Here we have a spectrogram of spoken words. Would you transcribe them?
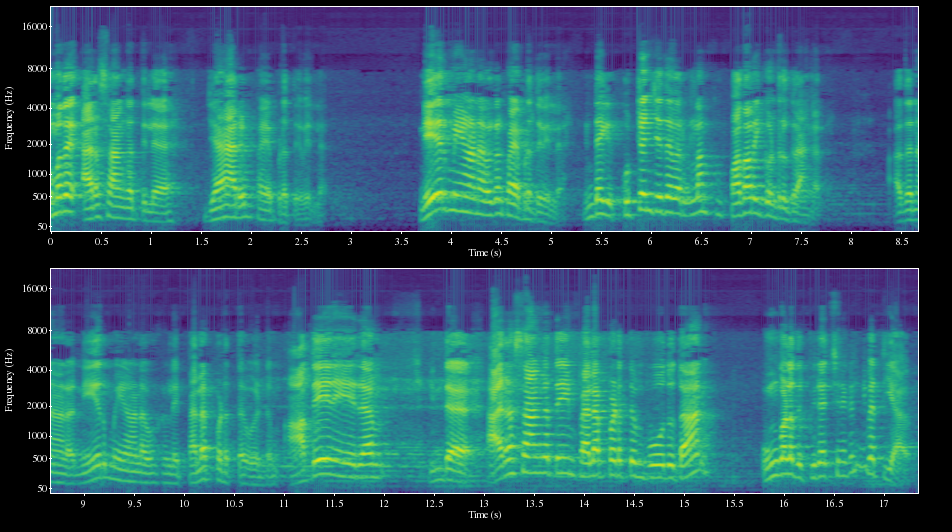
எமது அரசாங்கத்தில் யாரும் பயப்பட தேவையில்லை நேர்மையானவர்கள் பயப்படுத்தவில்லை. இன்றைக்கு குற்றம் செய்தவர்கள்லாம் பதறிக்கொண்டிருக்கிறாங்க அதனால் நேர்மையானவர்களை பலப்படுத்த வேண்டும். அதே நேரம் இந்த அரசாங்கத்தையும் பலப்படுத்தும் போதுதான் உங்களது பிரச்சனைகள் நிவர்த்தியாகும்.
